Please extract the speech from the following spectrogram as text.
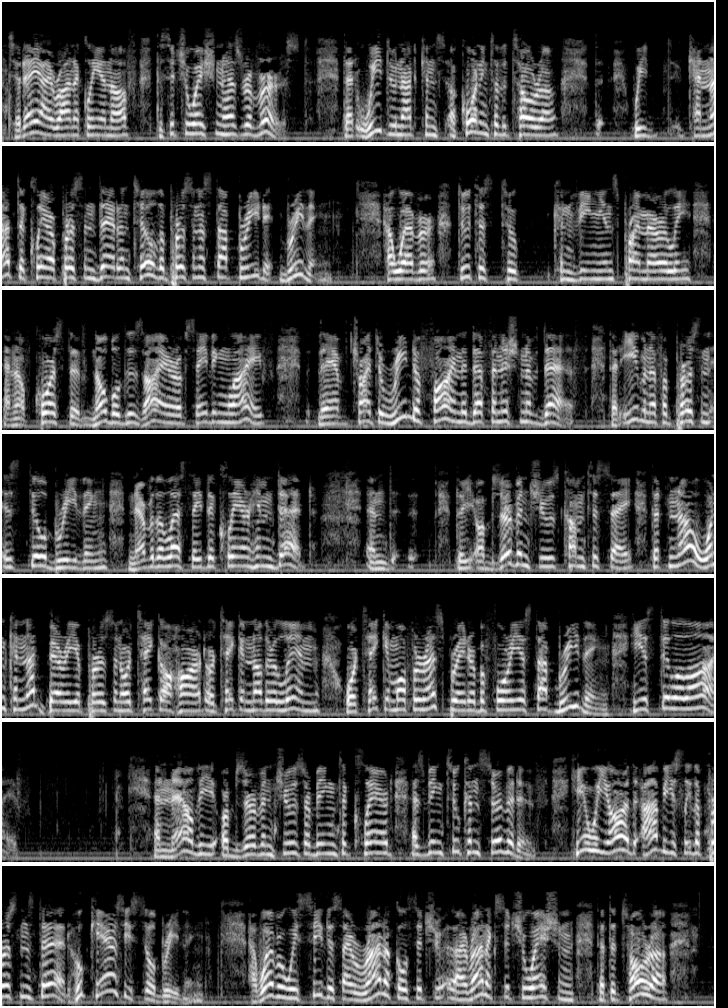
Today, ironically enough, the situation has reversed. That we do not, according to the Torah, we cannot declare a person dead until the person has stopped breathing. However, due to, to convenience primarily, and of course the noble desire of saving life, they have tried to redefine the definition of death. That even if a person is still breathing, nevertheless they declare him dead. And the observant Jews come to say that no, one cannot bury a person or take a heart or take another limb or take him off a respirator before he has stopped breathing. He is still alive. And now the observant Jews are being declared as being too conservative. Here we are, obviously the person's dead. Who cares he's still breathing? However, we see this ironical situ- ironic situation that the Torah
